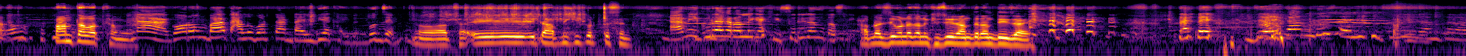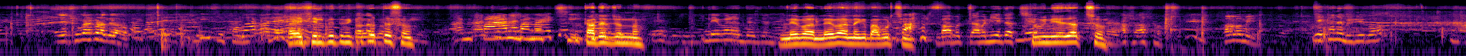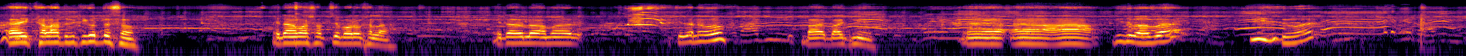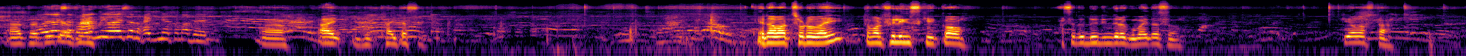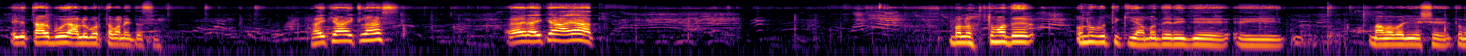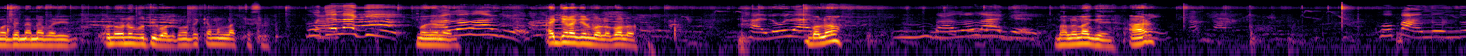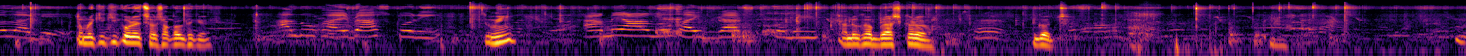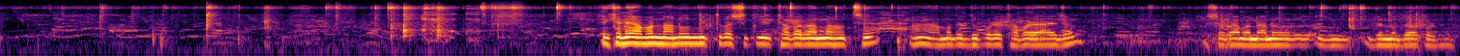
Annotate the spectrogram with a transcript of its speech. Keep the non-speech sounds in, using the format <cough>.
পান্তা ভাত খামু। না গরম ভাত আলু ভর্তা আর ডাল দিয়ে খাইবেন বুঝছেন? ও আচ্ছা এই এটা আপনি কি করতেছেন? আমি গুড়া করার লেগে খিচুড়ি রান্তাছি আপনার জীবনটা যেন খিচুড়ি রানতে রানতেই যায়। এই শিল্পী তুমি কি করতেছো? আমি পান বানাচ্ছি। কাদের জন্য? লেবারদের জন্য। লেবার লেবার নাকি বাবুর্চি? আমি নিয়ে যাচ্ছি। তুমি নিয়ে যাচ্ছ? আসো আসো। ফলো মি এখানে ভিডিও করো। এই খেলা তুমি কি করতেছ? এটা আমার সবচেয়ে বড় খেলা। এটা হলো আমার কি জানো বাগ্নি। কি যে বাবা? কি যে তোমার? আচ্ছা ঠিক আছে। আই খাইতেছে। এটা আমার ছোট ভাই। তোমার ফিলিংস কি? ক আজকে তো দুই দিন ধরে ঘুমাইতেছ। কি অবস্থা? এই যে তার বই আলু ভর্তা বানাইতেছে। রাইকা আই ক্লাস? এই রাইকা আয়াত। বলো তোমাদের অনুভূতি কি? আমাদের এই যে এই মামা বাড়ি এসে তোমাদের নানা বাড়ির অনুভূতি বলো তোমাদের কেমন লাগতেছে? মজা লাগে। একজন একজন বলো বলো। বলো। ভালো লাগে। আর? তোমরা কি কি করেছ সকাল থেকে? আলু খাই ব্রাশ করি। তুমি? আমি আলু খাই ব্রাশ করি। আলু খাও ব্রাশ করো? হ্যাঁ। গুড। এখানে আমার নানুর মৃত্যুবার্ষিকীর খাবার রান্না হচ্ছে। হ্যাঁ আমাদের দুপুরে খাবারের আয়োজন। সবাই আমার নানুর জন্য দোয়া করবেন।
